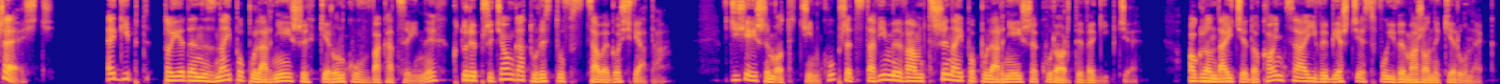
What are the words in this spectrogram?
Cześć! Egipt to jeden z najpopularniejszych kierunków wakacyjnych, który przyciąga turystów z całego świata. W dzisiejszym odcinku przedstawimy Wam trzy najpopularniejsze kurorty w Egipcie. Oglądajcie do końca i wybierzcie swój wymarzony kierunek.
